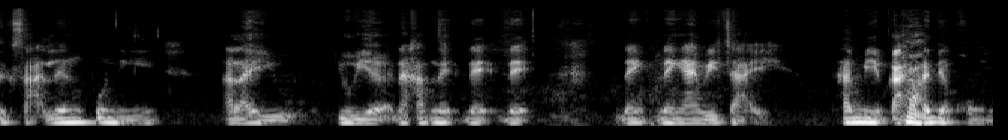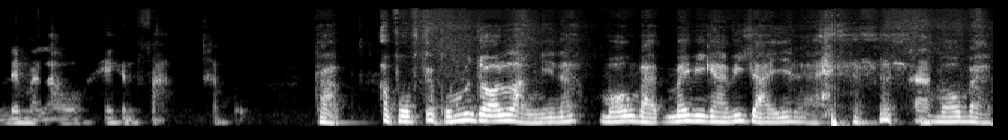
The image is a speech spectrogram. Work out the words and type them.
ศึกษาเรื่องพวกนี้อะไรอยู่อยู่เยอะนะครับ ในในในในในงานวิจัย ถ้ามีโอกาสครับก็เดี๋ยวคงได้มาเล่าให้กันฟังครับผมครับอะผมแต่ผมย้อนหลังนี้นะมองแบบไม่มีงานวิจัยนี่แหละครับมองแบบ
